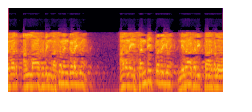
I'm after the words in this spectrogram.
எவர் அல்லாஹுவின் வசனங்களையும் அவனை சந்திப்பதையும் நிராகரித்தார்களோ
